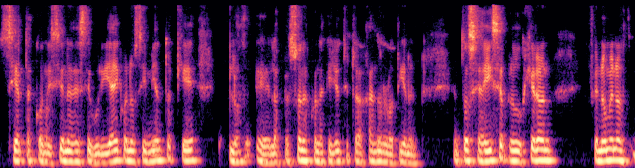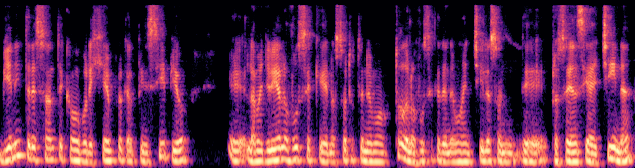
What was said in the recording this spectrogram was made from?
ciertas condiciones de seguridad y conocimientos que las personas con las que yo estoy trabajando no lo tienen. Entonces ahí se produjeron fenómenos bien interesantes como por ejemplo que al principio eh, la mayoría de los buses que nosotros tenemos, todos los buses que tenemos en Chile son de procedencia de China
